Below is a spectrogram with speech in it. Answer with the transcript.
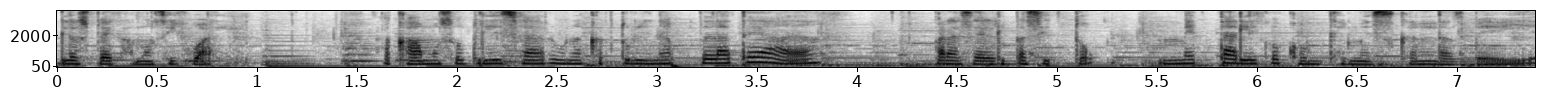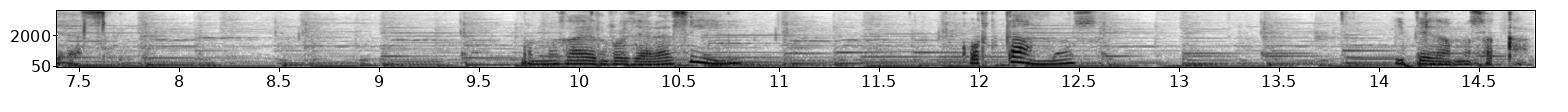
Los pegamos igual. Acá vamos a utilizar una cartulina plateada para hacer el vasito metálico con que mezclan las bebidas. Vamos a enrollar así. Cortamos y pegamos acá.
